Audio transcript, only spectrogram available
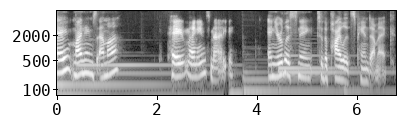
Hey, my name's Emma. Hey, my name's Maddie. And you're listening to The Pilot's Pandemic.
